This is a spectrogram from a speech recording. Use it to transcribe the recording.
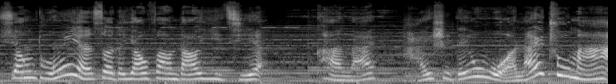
相同颜色的要放到一起，看来还是得我来出马。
